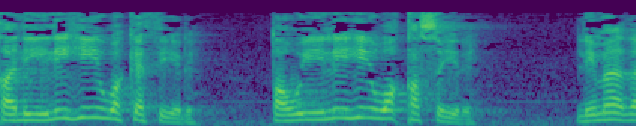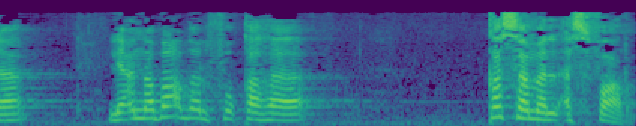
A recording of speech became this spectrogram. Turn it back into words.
قليله وكثيره طويله وقصيره. لماذا؟ لأن بعض الفقهاء قسم الأسفار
